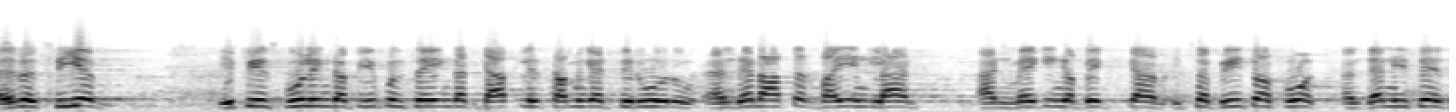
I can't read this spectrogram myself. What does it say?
as a CM, if he is fooling the people saying that capital is coming at Tiruvuru, and then after buying land and making a big scam, it's a breach of oath, and then he says,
